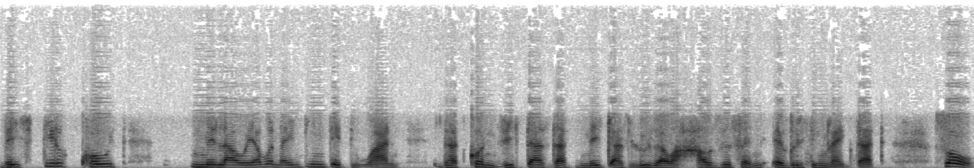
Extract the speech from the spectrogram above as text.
they still quote Milao 1931 that convict us, that make us lose our houses and everything like that. So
